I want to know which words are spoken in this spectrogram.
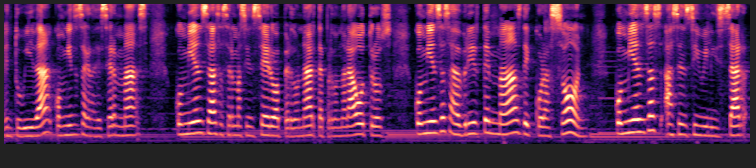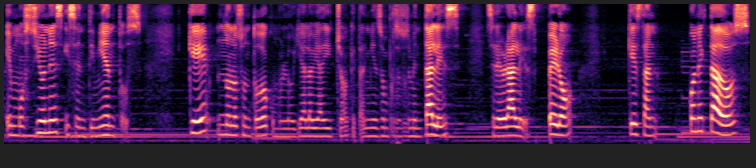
en tu vida, comienzas a agradecer más, comienzas a ser más sincero, a perdonarte, a perdonar a otros, comienzas a abrirte más de corazón, comienzas a sensibilizar emociones y sentimientos, que no lo son todo, como lo, ya lo había dicho, que también son procesos mentales, cerebrales, pero que están conectados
